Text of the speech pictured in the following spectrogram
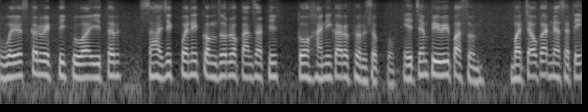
वयस्कर व्यक्ती किंवा इतर साहजिकपणे कमजोर लोकांसाठी तो हानिकारक ठरू शकतो. एच एम पी व्हीपासून बचाव करण्यासाठी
